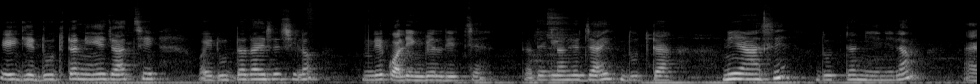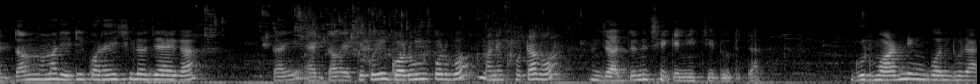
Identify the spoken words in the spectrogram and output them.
এই যে দুধটা নিয়ে যাচ্ছি, ওই দুধ দাদা এসেছিল, দিয়ে কলিং বেল দিচ্ছে। তা দেখলাম যে যাই, দুধটা নিয়ে আসি, দুধটা নিয়ে নিলাম। একদম আমার রেডি করাই ছিল জায়গা, তাই একদম এতে করেই গরম করব মানে ফোটাবো, যার জন্য ছেঁকে নিচ্ছি দুধটা। গুড মর্নিং বন্ধুরা।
